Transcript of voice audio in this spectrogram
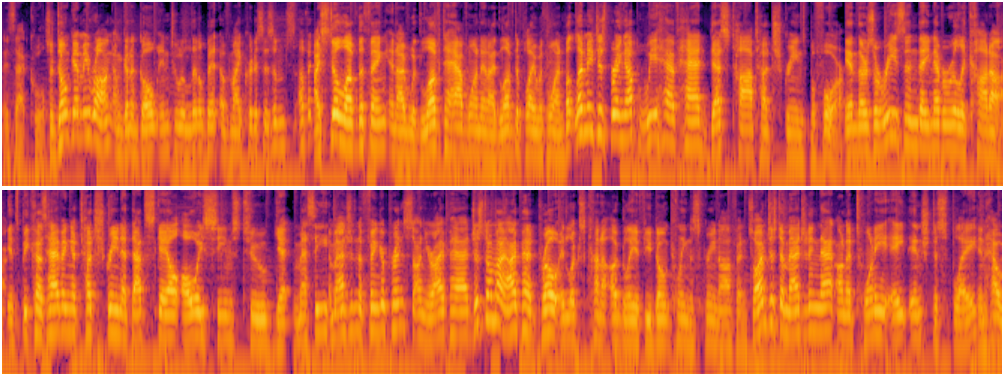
it's that cool. So don't get me wrong, I'm gonna go into a little bit of my criticisms of it. I still love the thing and I would love to have one and I'd love to play with one. But let me just bring up, we have had desktop touchscreens before. And there's a reason they never really caught on. It's because having a touchscreen at that scale always seems to get messy. Imagine the fingerprints on your iPad. Just on my iPad Pro, it looks kind of ugly if you don't clean the screen often. So I'm just imagining that on a 28 inch display and how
